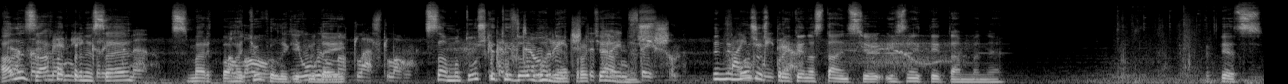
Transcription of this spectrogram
Але захват принесе смерть багатьох великих людей. Самотужки ти довго не протягнеш. Ти не можеш me пройти на станцію і знайти там мене. Капець.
